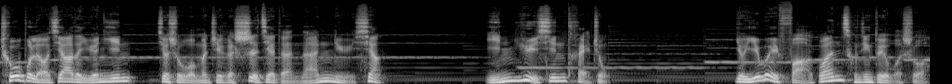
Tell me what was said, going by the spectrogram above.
出不了家的原因，就是我们这个世界的男女相，淫欲心太重。有一位法官曾经对我说：“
